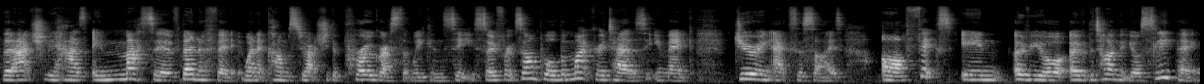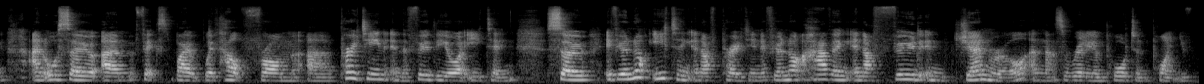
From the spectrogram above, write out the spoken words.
that actually has a massive benefit when it comes to actually the progress that we can see. So for example, the micro tears that you make during exercise are fixed in over your over the time that you're sleeping and also um, fixed by with help from uh, protein in the food that you are eating. So if you're not eating enough protein if you're not having enough food in general and that's a really important point you've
